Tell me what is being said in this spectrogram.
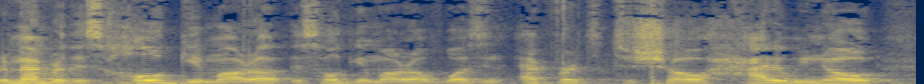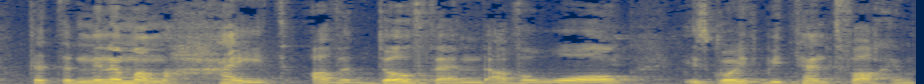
Remember, this whole Gemara, this whole Gemara was an effort to show how do we know that the minimum height of a dofen, of a wall, is going to be 10 tfachim.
